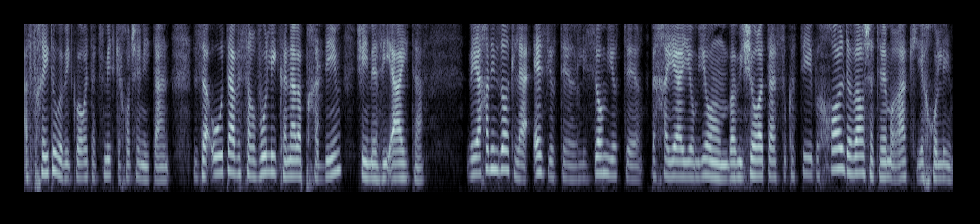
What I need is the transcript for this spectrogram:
הפחיתו בביקורת עצמית ככל שניתן. זעו אותה וסרבו להיכנע לפחדים שהיא מביאה איתה. ויחד עם זאת, להעז יותר, ליזום יותר, בחיי היום-יום, במישור התעסוקתי, בכל דבר שאתם רק יכולים.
